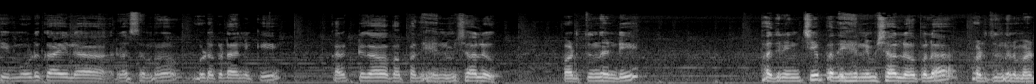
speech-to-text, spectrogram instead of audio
ఈ మూడు కాయల రసము ఉడకడానికి కరెక్ట్గా ఒక పదిహేను నిమిషాలు పడుతుందండి. పది నుంచి పదిహేను నిమిషాల లోపల పడుతుందన్నమాట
